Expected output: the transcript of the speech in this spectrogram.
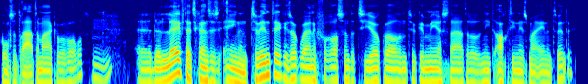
concentraten maken bijvoorbeeld. Mm. Eh, de leeftijdsgrens is 21, is ook weinig verrassend. Dat zie je ook wel natuurlijk in meer staten, dat het niet 18 is, maar 21.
